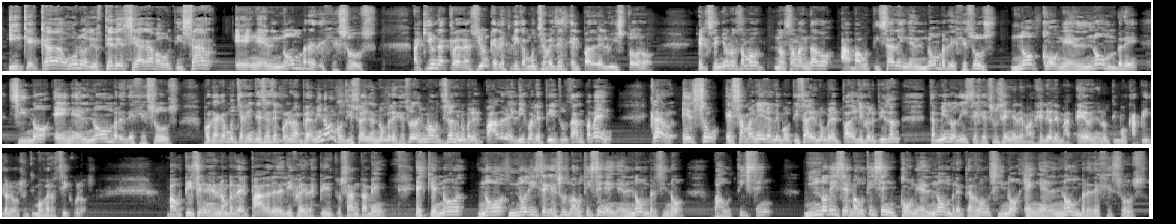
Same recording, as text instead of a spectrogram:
y que cada uno de ustedes se haga bautizar en el nombre de Jesús. Aquí una aclaración que le explica muchas veces el padre Luis Toro. El Señor nos ha, mandado a bautizar en el nombre de Jesús, no con el nombre, sino en el nombre de Jesús. Porque acá mucha gente se hace problema, pero a mí no me bautizó en el nombre de Jesús, a mí me bautizó en el nombre del Padre, el Hijo el Espíritu Santo. Amén. Claro, eso, esa manera de bautizar en el nombre del Padre, el Hijo y el Espíritu Santo, también lo dice Jesús en el Evangelio de Mateo, en el último capítulo, en los últimos versículos. Bauticen en el nombre del Padre, del Hijo y del Espíritu Santo. Amén. Es que no, no, no dice Jesús bauticen en el nombre, sino bauticen, no dice bauticen con el nombre, perdón, sino en el nombre de Jesús.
